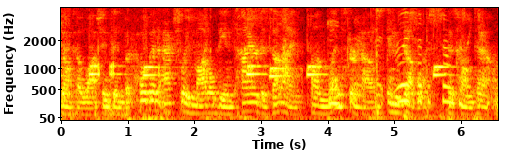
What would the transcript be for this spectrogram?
Don't tell Washington, but Hoban actually modeled the entire design on Leinster House in Dublin, his hometown.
